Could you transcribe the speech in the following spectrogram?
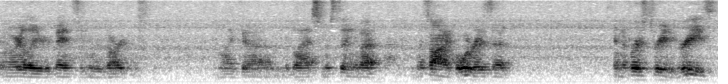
and really advancing into darkness. Like uh, the blasphemous thing about Masonic order is that in the first three degrees,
